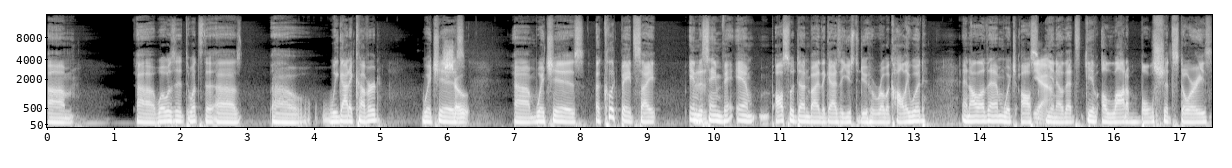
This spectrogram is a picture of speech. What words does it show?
um uh what was it what's the uh uh we got it covered which is show. um, which is a clickbait site in Hmm. the same vein, and also done by the guys that used to do Heroic Hollywood and all of them, which also Yeah. you know that give a lot of bullshit stories.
